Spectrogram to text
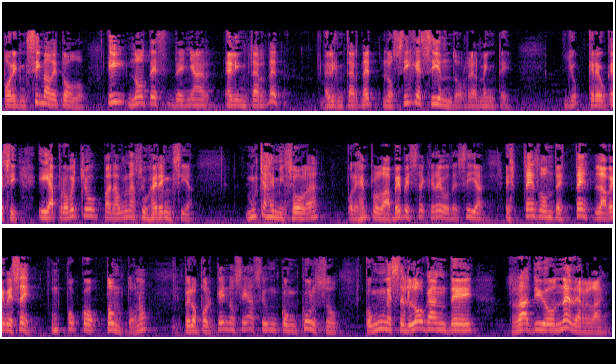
por encima de todo, y no desdeñar el Internet. El Internet lo sigue siendo realmente. Yo creo que sí. Y aprovecho para una sugerencia. Muchas emisoras, por ejemplo la BBC creo, decía, estés donde estés la BBC. Un poco tonto, ¿no? Pero ¿por qué no se hace un concurso con un eslogan de Radio Nederland?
